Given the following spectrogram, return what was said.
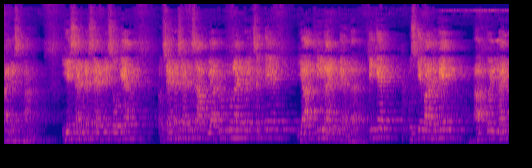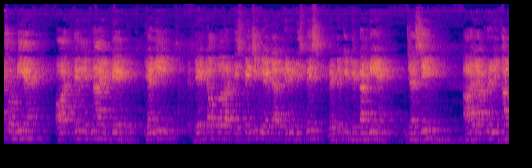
राजस्थान ये सेंटर से एड्रेस हो गया अब सेंटर से एड्रेस आप या तो टू लाइन में लिख सकते हैं या थ्री लाइन के अंदर ठीक है उसके बाद में आपको एक लाइन छोड़नी है और फिर लिखना है डेट यानी डेट ऑफ डिस्पेचिंग लेटर यानी डिस्पेच लेटर की डेट डालनी है जैसे आज आपने लिखा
